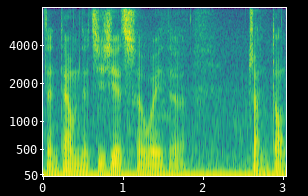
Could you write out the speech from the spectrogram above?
等待我们的机械车位的转动。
